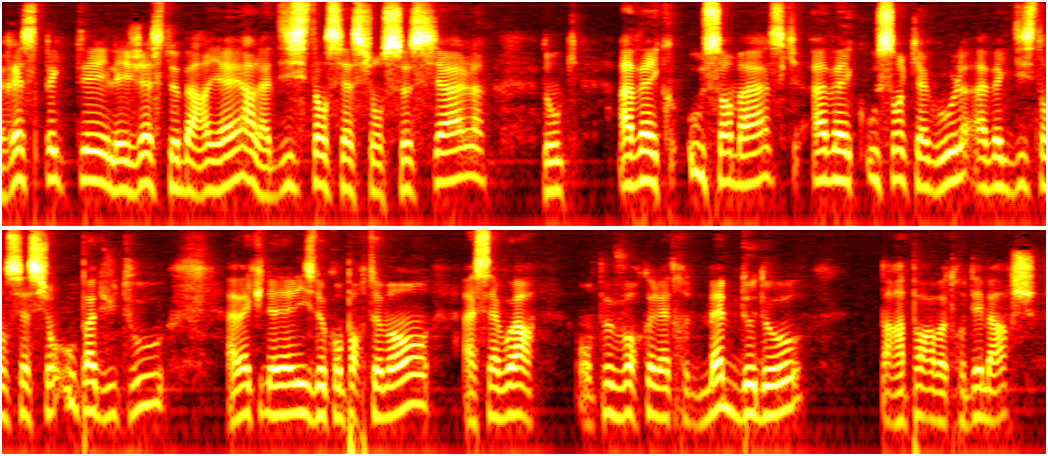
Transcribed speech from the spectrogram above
respectez les gestes barrières, la distanciation sociale, donc avec ou sans masque, avec ou sans cagoule, avec distanciation ou pas du tout, avec une analyse de comportement, à savoir on peut vous reconnaître même de dos par rapport à votre démarche.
